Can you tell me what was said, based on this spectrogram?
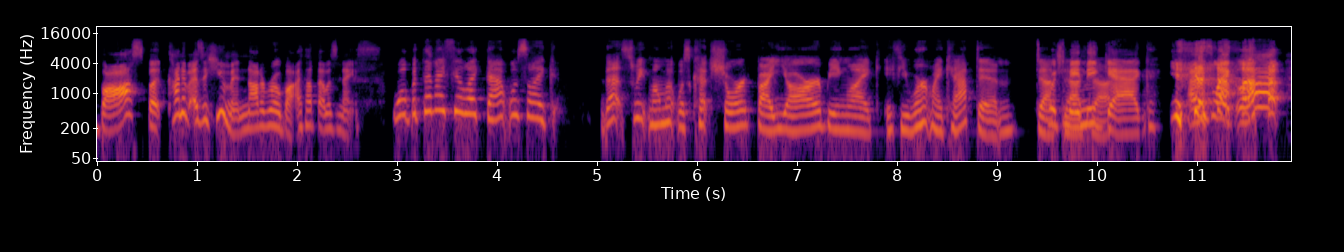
boss, but kind of as a human, not a robot. I thought that was nice. Well, but then I feel like that was like that sweet moment was cut short by Yar being like, "If you weren't my captain." Which made me gag. Yeah. I was like, "What?"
